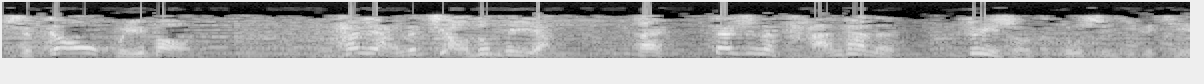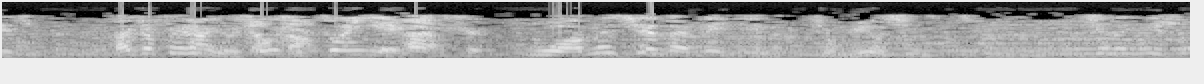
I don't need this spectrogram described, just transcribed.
是高回报的，他两个角度不一样，哎，但是呢，谈判的对手呢都是一个阶级的，哎，这非常有效。都是专业人士。我们现在内地呢就没有形成这样，现在一说。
